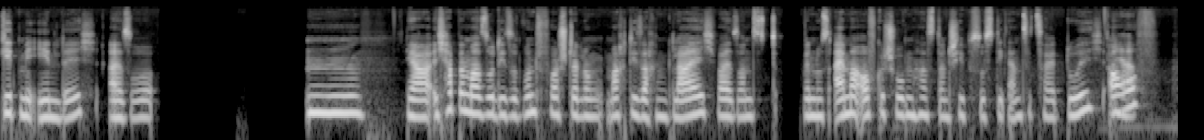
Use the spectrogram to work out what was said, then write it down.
geht mir ähnlich. Also, mh, mm, ja, ich habe immer so diese Wunschvorstellung, mach die Sachen gleich, weil sonst, wenn du es einmal aufgeschoben hast, dann schiebst du es die ganze Zeit durch auf. Ja.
